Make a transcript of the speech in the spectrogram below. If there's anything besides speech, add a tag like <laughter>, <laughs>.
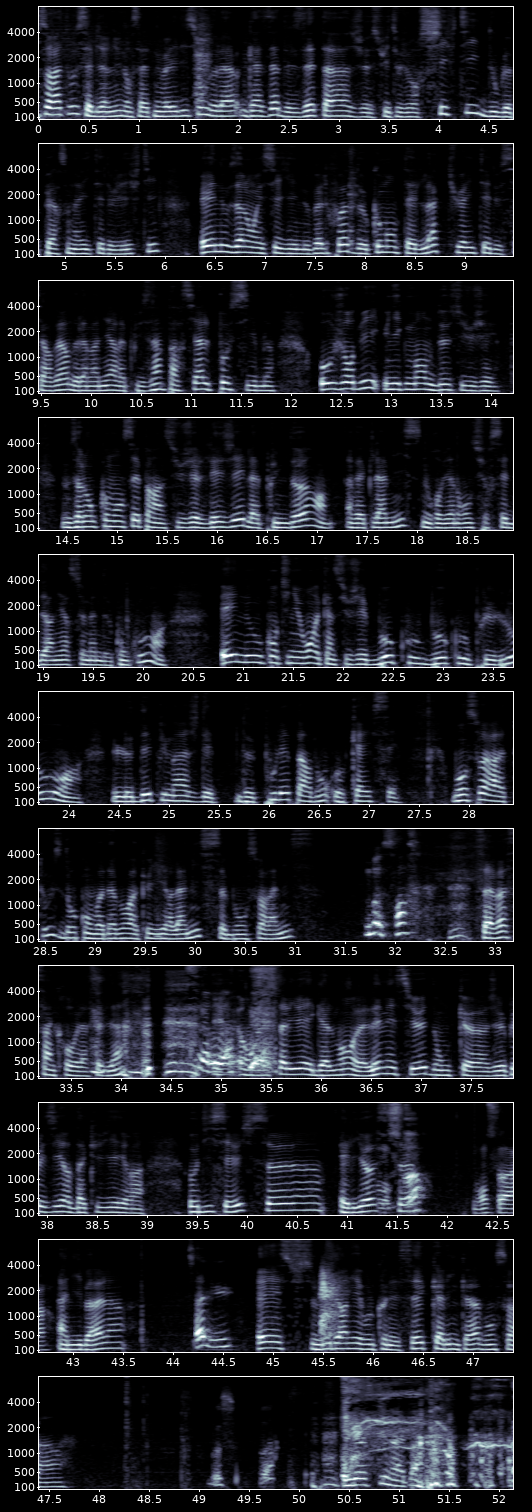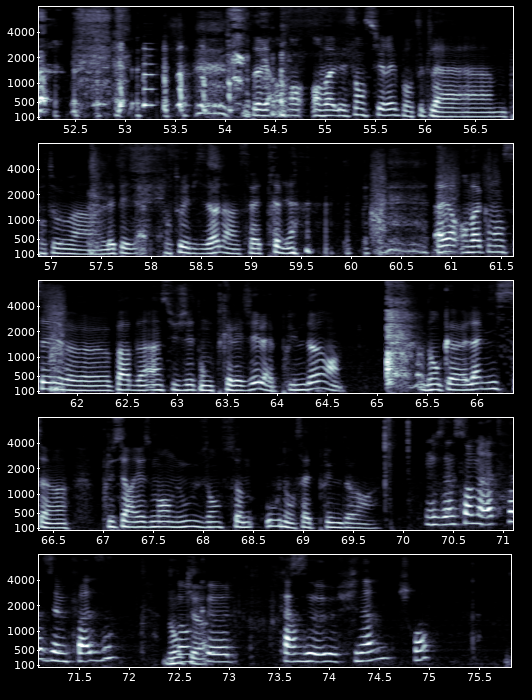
Bonsoir à tous et bienvenue dans cette nouvelle édition de la Gazette de Zeta. Je suis toujours Shifty, double personnalité de Lifty, et nous allons essayer une nouvelle fois de commenter l'actualité du serveur de la manière la plus impartiale possible. Aujourd'hui, uniquement deux sujets. Nous allons commencer par un sujet léger, la plume d'or, avec la Miss. Nous reviendrons sur ces dernières semaines de concours. Et nous continuerons avec un sujet beaucoup, beaucoup plus lourd, le déplumage de poulets au KFC. Bonsoir à tous. Donc, on va d'abord accueillir la Miss. Bonsoir, la Miss. Bonsoir. Ça va synchro là, c'est bien. <laughs> Ça Et va. on va saluer également euh, les messieurs. Donc, euh, j'ai le plaisir d'accueillir Odysseus, euh, Elios, Bonsoir. Bonsoir. Hannibal. Salut. Et le dernier, vous le connaissez, Kalinka. Bonsoir. Bonsoir. Il est aussi maintenant. C'est Très bien. On, on va le censurer pour toute la, pour tout, hein, l'épi- pour tout l'épisode. hein, Ça va être très bien. Alors, on va commencer euh, par un sujet donc très léger, la plume d'or. Donc, euh, la Miss, euh, plus sérieusement, nous en sommes où dans cette plume d'or? Nous en sommes à la troisième phase. Donc, Donc, euh, quart de finale, je crois.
